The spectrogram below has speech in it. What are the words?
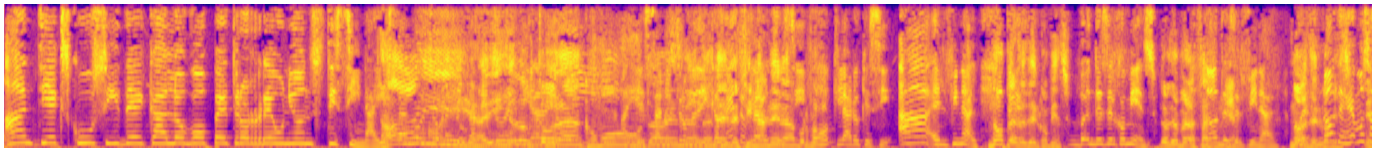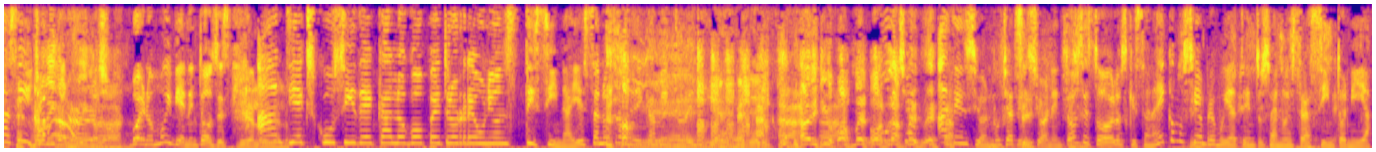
Antiexcusi decálogo petro reunionsticina. Ahí está Ay, nuestro medicamento del día de doctora, hoy. ¿cómo Ahí está nuestro medicamento. ¿El final claro que sí. por favor? Claro que sí. Ah, el final. No, pero desde el comienzo. Desde el comienzo. No, no, pero hasta el desde final. el final. No, Bueno, desde el no, dejemos así. No, dígalo, dígalo. Bueno, muy bien. Entonces, antiexcusi decálogo petro reunionsticina. Ahí está nuestro medicamento del día de. Ay, no, la Mucha atención, mucha Sí, atención. sí, Entonces, todos los que están ahí, como siempre, muy atentos a nuestra sintonía.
